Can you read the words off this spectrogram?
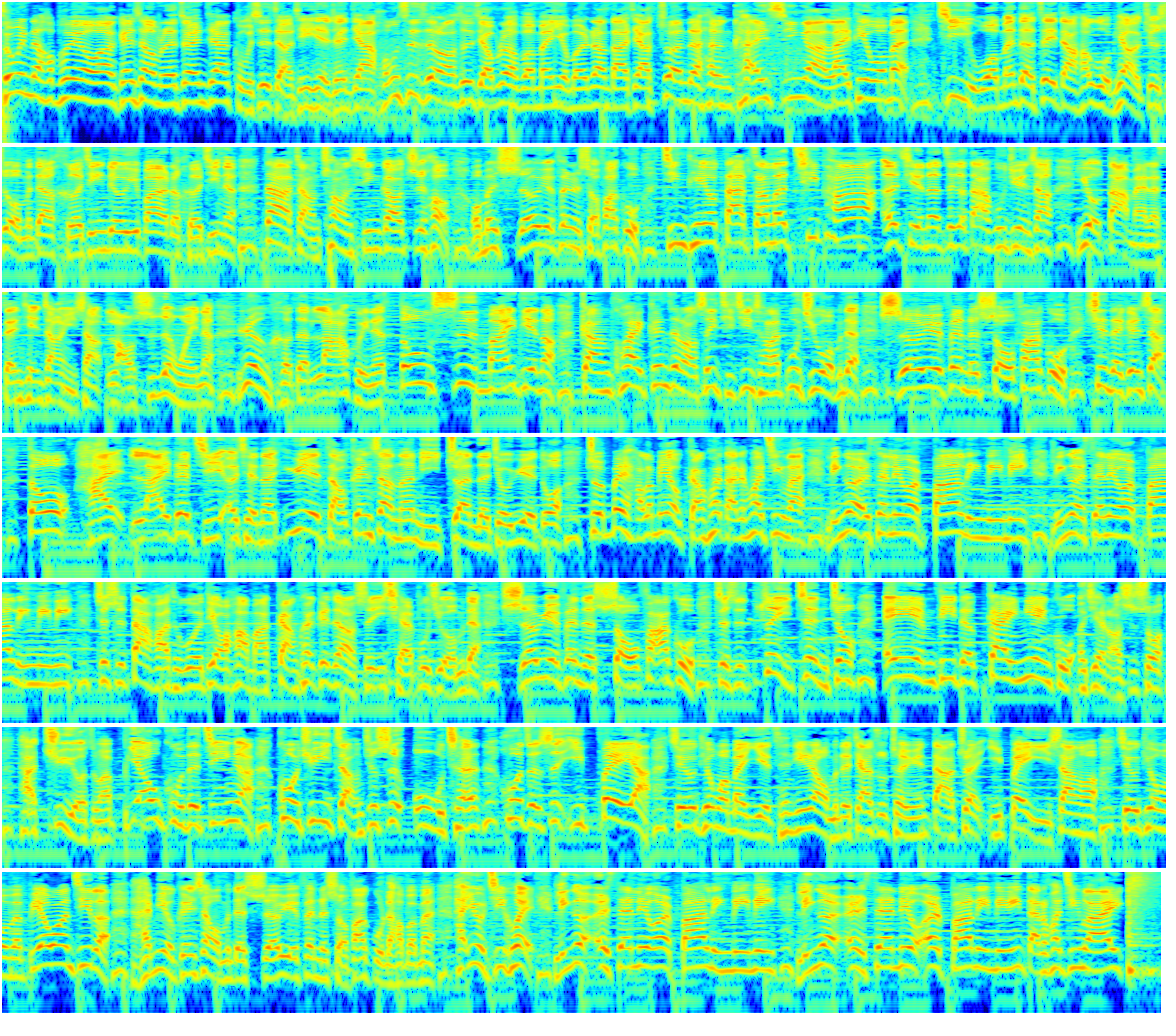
聪明的好朋友啊，跟上我们的专家股市找经济专家洪世哲老师脚步的伙伴们，有没有让大家赚的很开心啊？来听我们继我们的这档好股票，就是我们的合金六一八二的合金呢，大涨创新高之后，我们十二月份的首发股今天又大涨了七趴，而且呢，这个大户券商又大买了三千张以上。老师认为呢，任何的拉回呢都是买点哦，赶快跟着老师一起进场来布局我们的十二月份的首发股，现在跟上都还来得及，而且呢，越早跟上呢，你赚的。就越多，准备好了没有？赶快打电话进来，零二三六二八零零零，零二三六二八零零零，这是大华图的电话号码，赶快跟着老师一起来布局我们的十二月份的首发股，这是最正宗 AMD 的概念股，而且老师说它具有什么标股的基因啊？过去一涨就是五成或者是一倍啊！所以有听我们也曾经让我们的家族成员大赚一倍以上哦。所以有听我们不要忘记了，还没有跟上我们的十二月份的首发股的好朋友们，还有机会，零二二三六二八零零零，零二二三六二八零。你你打电话进来。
